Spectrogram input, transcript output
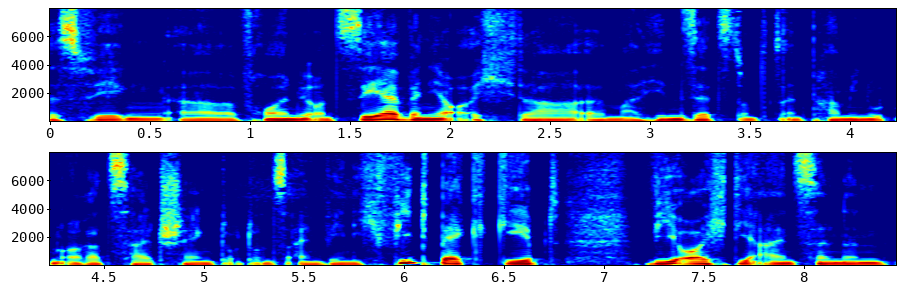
Deswegen äh, freuen wir uns sehr, wenn ihr euch da äh, mal hinsetzt und uns ein paar Minuten eurer Zeit schenkt und uns ein wenig Feedback gebt, wie euch die einzelnen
